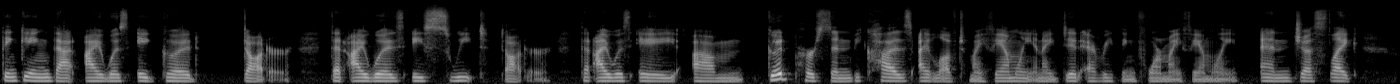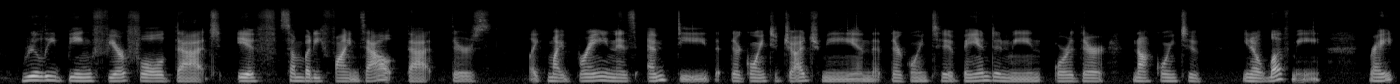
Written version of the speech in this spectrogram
thinking that I was a good daughter, that I was a sweet daughter, that I was a um, good person because I loved my family and I did everything for my family. And just like really being fearful that if somebody finds out that there's like my brain is empty that they're going to judge me and that they're going to abandon me or they're not going to you know love me right?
